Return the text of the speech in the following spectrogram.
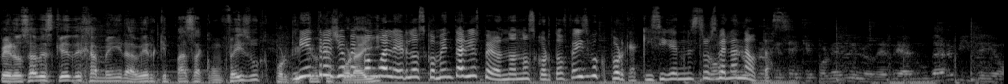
Pero ¿sabes qué? Déjame ir a ver qué pasa con Facebook. Porque creo Mientras que yo por me ahí- pongo a leer los comentarios, pero no nos cortó Facebook porque aquí siguen nuestros No, pero velanautas. creo que sí hay que ponerle lo de reanudar video.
